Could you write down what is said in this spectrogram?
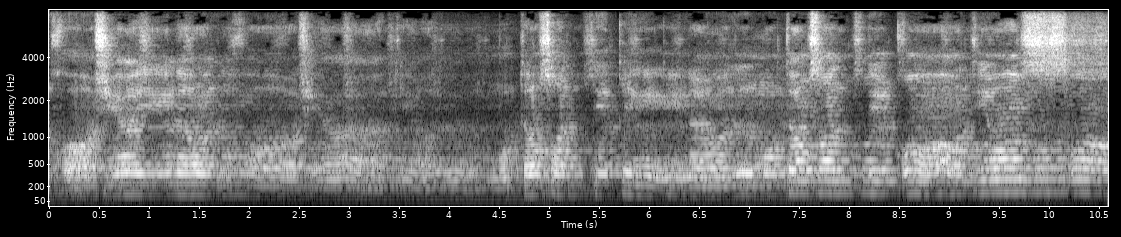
الخاشعين والخاشعات والمتصدقين والمتصدقات والصالحين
